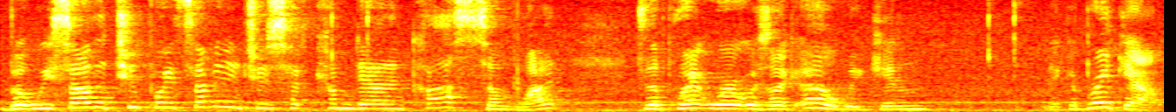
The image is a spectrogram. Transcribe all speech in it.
but we saw the 2.7 inches had come down in cost somewhat to the point where it was like, oh, we can make a breakout.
